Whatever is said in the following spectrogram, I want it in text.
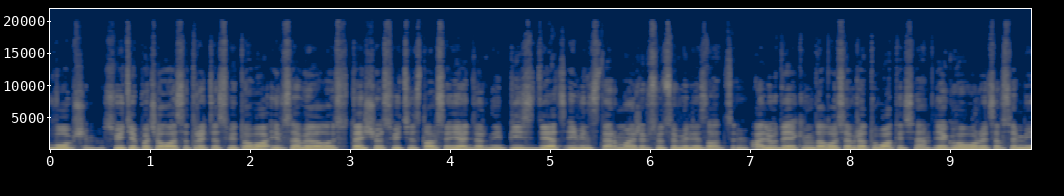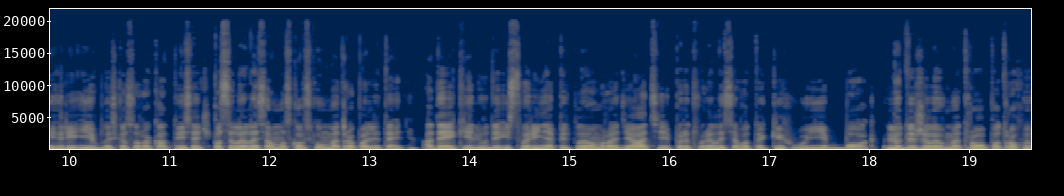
В общем, в світі почалася третя світова, і все вилилось в те, що в світі стався ядерний піздець, і він стер майже всю цивілізацію. А люди, яким вдалося врятуватися, як говориться в самій грі, їх близько 40 тисяч, поселилися в московському метрополітені. А деякі люди із створіння під впливом радіації перетворилися в отаких уїбак. Люди жили в метро, потроху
